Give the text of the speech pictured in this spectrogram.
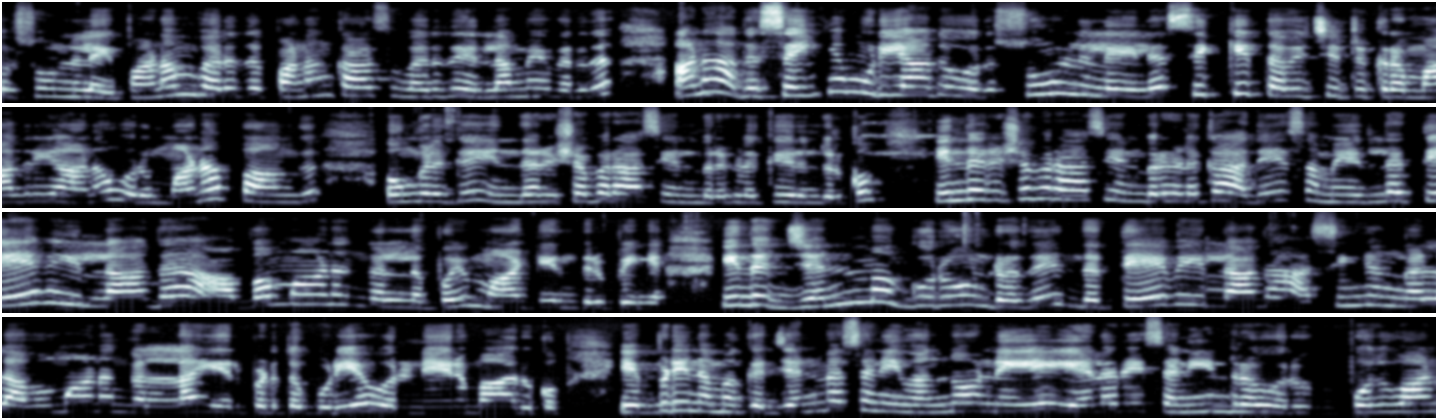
ஒரு சூழ்நிலை. பணம் வருது பணம் காசு வருது எல்லாமே வருது. ஆனா அதை செய்ய முடியாத ஒரு சூழ்நிலையில சிக்கி தவிச்சிட்டு இருக்கிற மாதிரியான ஒரு மனப்பாங்கு உங்களுக்கு இந்த ரிஷபராசி என்பவர்களுக்கு இருந்திருக்கும். இந்த ரிஷபராசி என்பவர்களுக்கு அதே சமயத்துல தேவையில்லாத அவமானங்கள்ல போய் மாட்டியிருந்திருப்பீங்க. இந்த ஜென்ம குருன்றது இந்த தேவையில்லாத அசிங்கங்கள் அவமானங்கள் எல்லாம் ஏற்படுத்தக்கூடிய ஒரு நேரமா இருக்கும். எப்படி நமக்கு ஜென்ம சனி வந்தோடனேயே ஏழரை சனின்ற ஒரு பொதுவான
